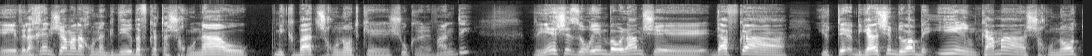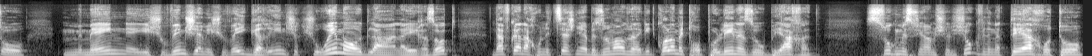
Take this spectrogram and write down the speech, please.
אה, ולכן שם אנחנו נגדיר דווקא את השכונה או מקבץ שכונות כשוק רלוונטי. ויש אזורים בעולם שדווקא יותר, בגלל שמדובר בעיר עם כמה שכונות או מעין אה, יישובים שהם יישובי גרעין שקשורים מאוד לעיר הזאת, דווקא אנחנו נצא שנייה בזום אאוט ונגיד כל המטרופולין הזה הוא ביחד סוג מסוים של שוק וננתח אותו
